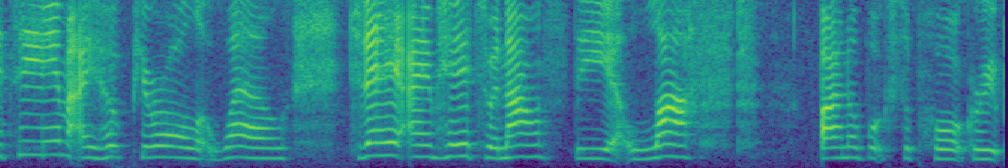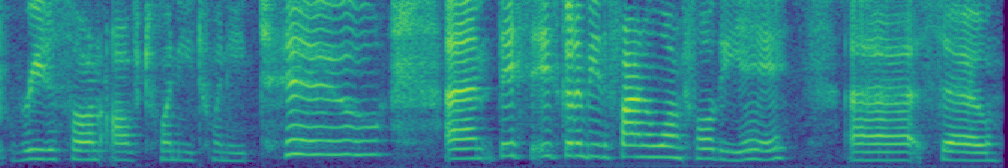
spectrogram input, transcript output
Hi team, I hope you're all well. Today I am here to announce the last final book support group readathon of 2022. Um, this is going to be the final one for the year, uh, so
